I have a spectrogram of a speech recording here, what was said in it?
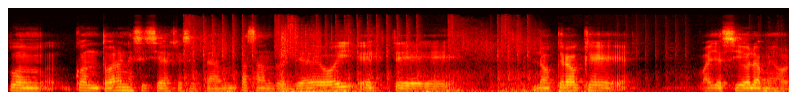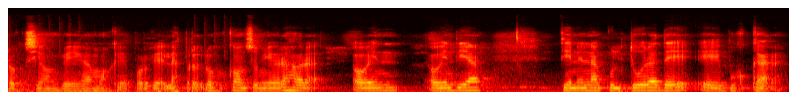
con, todas las necesidades que se están pasando el día de hoy, este, no creo que haya sido la mejor opción, que digamos que porque los consumidores ahora, hoy en, hoy en día, tienen la cultura de eh, buscar,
